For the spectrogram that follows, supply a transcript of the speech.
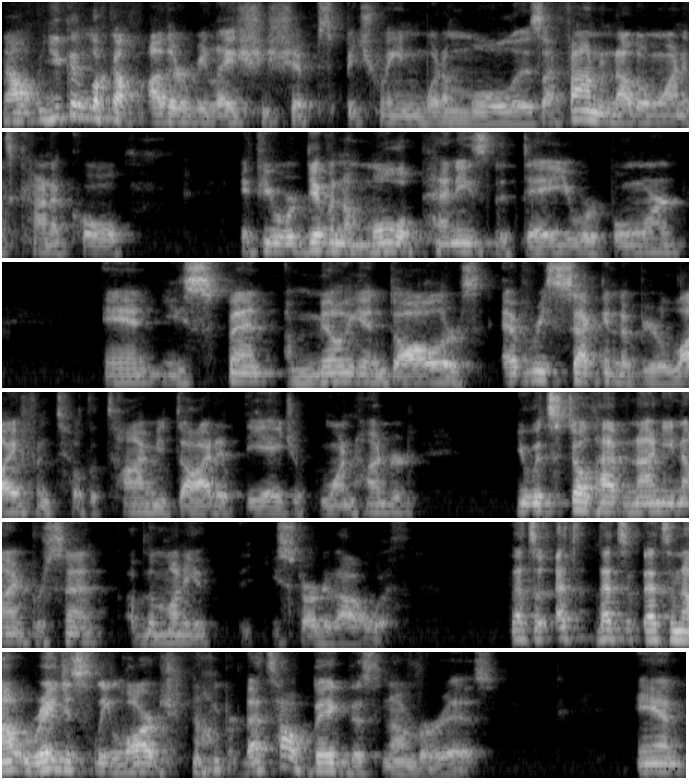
Now, you can look up other relationships between what a mole is. I found another one. It's kind of cool. If you were given a mole of pennies the day you were born and you spent a million dollars every second of your life until the time you died at the age of 100, you would still have 99% of the money that you started out with. That's a, that's that's that's an outrageously large number. That's how big this number is. And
